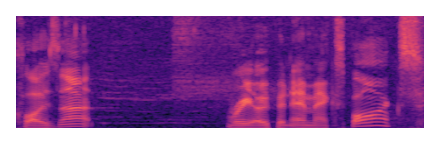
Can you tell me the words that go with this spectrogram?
close that, reopen MX Bikes,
